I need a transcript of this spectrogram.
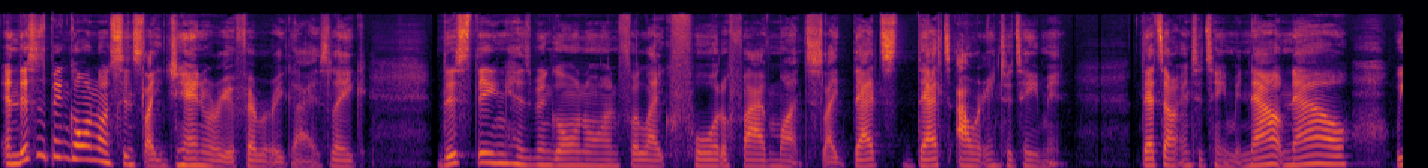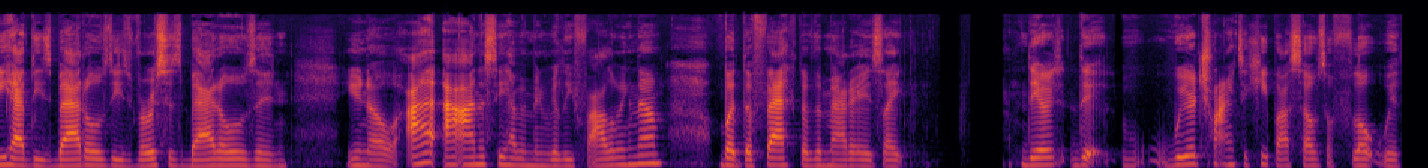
and this has been going on since like January or February, guys. Like this thing has been going on for like four to five months. Like that's that's our entertainment. That's our entertainment. Now now we have these battles, these versus battles and you know, I, I honestly haven't been really following them, but the fact of the matter is like there's the, we're trying to keep ourselves afloat with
